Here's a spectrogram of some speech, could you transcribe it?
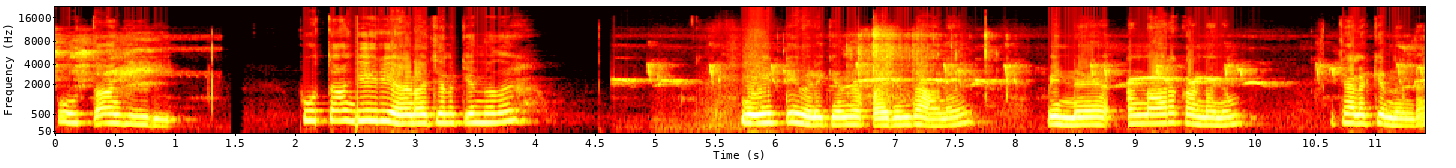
പൂത്താങ്കീരി. പൂത്താങ്കീരിയാണോ ചിലക്കുന്നത് നീട്ടി വിളിക്കുന്ന പരുന്താണ്. പിന്നെ അണ്ണാറക്കണ്ണനും ചലയ്ക്കുന്നുണ്ട്.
